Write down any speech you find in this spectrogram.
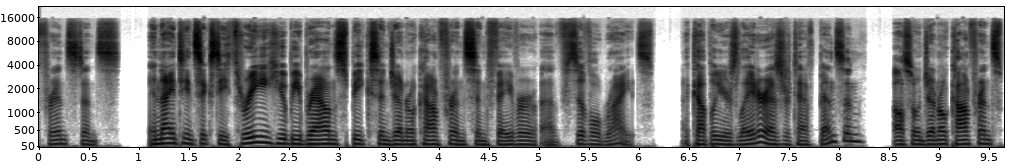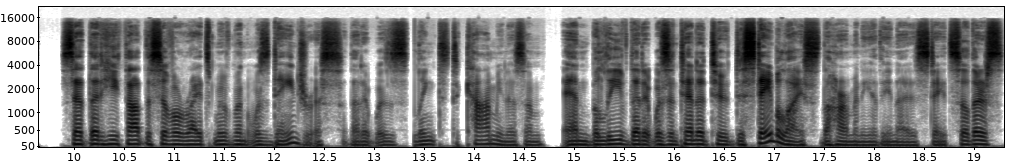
For instance, in 1963, Hugh B. Brown speaks in General Conference in favor of civil rights. A couple years later, Ezra Taft Benson, also in General Conference, said that he thought the civil rights movement was dangerous, that it was linked to communism, and believed that it was intended to destabilize the harmony of the United States. So there's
